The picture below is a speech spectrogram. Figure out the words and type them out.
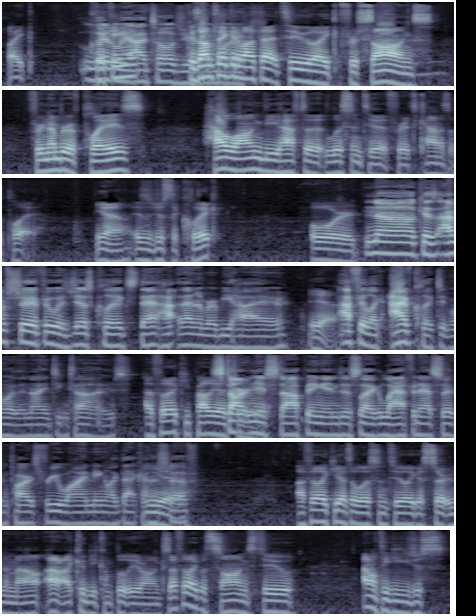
like? Literally, it? I told you. Because I'm thinking about that too. Like for songs, for number of plays, how long do you have to listen to it for it to count as a play? You know, is it just a click, or No, because I'm sure if it was just clicks, that that number would be higher. Yeah? I feel like I've clicked it more than 19 times. I feel like you probably have Starting to, and stopping and just like laughing at certain parts, rewinding, like that kind of Yeah. stuff. I feel like you have to listen to like a certain amount. I don't. I could be completely wrong because I feel like with songs too, I don't think you just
